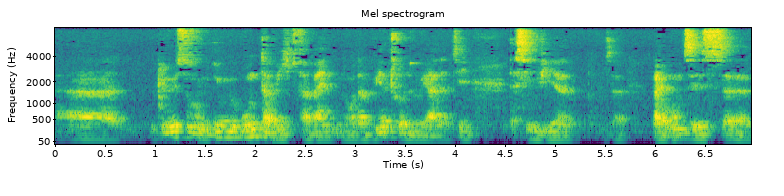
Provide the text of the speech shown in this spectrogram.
äh, Lösungen im Unterricht verwenden oder Virtual Reality, da sind wir also bei uns ist äh,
